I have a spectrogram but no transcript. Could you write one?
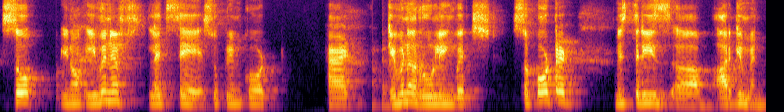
So, you know, even if let's say Supreme Court had given a ruling which supported Mistry's uh, argument,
